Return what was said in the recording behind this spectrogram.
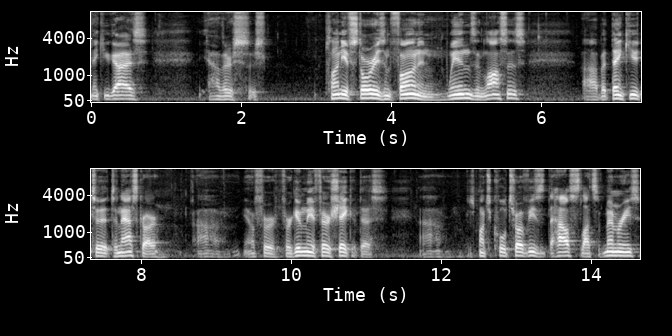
Thank you guys. Know, there's, there's plenty of stories and fun and wins and losses. Uh, but thank you to, to NASCAR, uh, you know, for, for giving me a fair shake at this. Uh, there's a bunch of cool trophies at the house, lots of memories,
